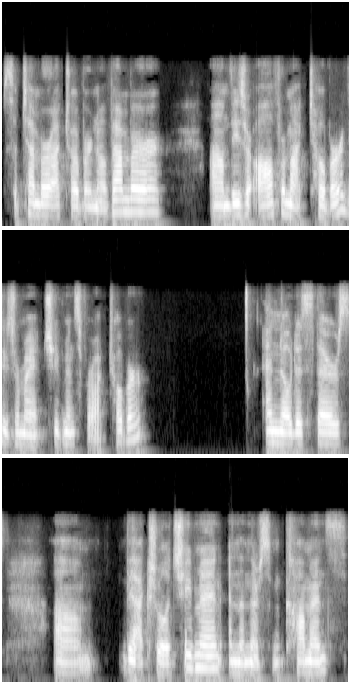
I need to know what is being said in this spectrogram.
September, October, November. Um, these are all from October. These are my achievements for October. And notice there's um, the actual achievement and then there's some comments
